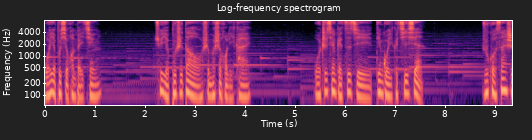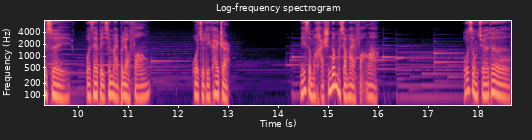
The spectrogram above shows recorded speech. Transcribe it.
我也不喜欢北京，却也不知道什么时候离开。我之前给自己定过一个期限：如果三十岁我在北京买不了房，我就离开这儿。你怎么还是那么想买房啊？我总觉得，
